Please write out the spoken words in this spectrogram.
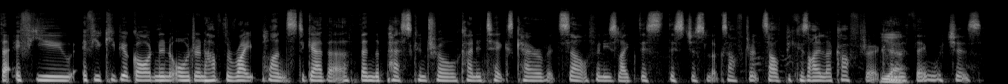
that if you if you keep your garden in order and have the right plants together, then the pest control kind of takes care of itself. And he's like, this this just looks after itself because I look after it, kind Yeah. of thing. Which is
